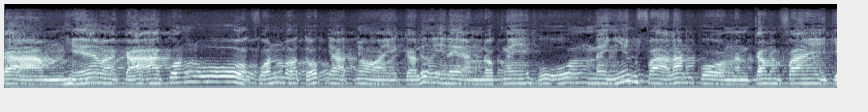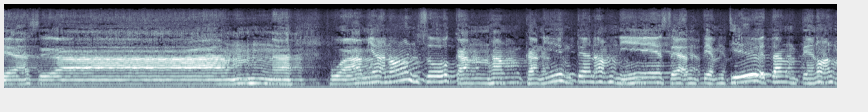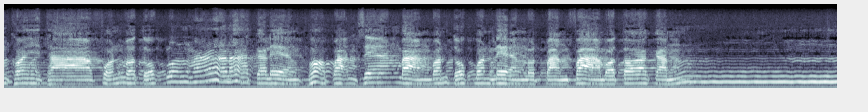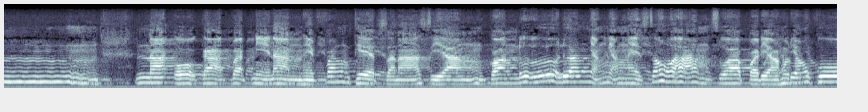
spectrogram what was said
กามเหียมากากวงลูก ฝนบ่ตกหยาดย่อยกะเลยแรงดอกไงพวงได้ยินฟ้าลันปวงนั่นกำไฟแก่เสือ เมียนอนสู้กันหำขันยิงแต่น้ำหนีแสนเต็มที่ตั้งแต่นอนคอยทาฝนบ่ตกลงมาหน้ากะแลงพ่อปานแสงบางบอนตกบอนแรงลดปานฟ้าบ่ต่อกัน ณโอกาสบัดนี้นั่นให้ฟังเทศนาเสียง ก่อนหรือเรื่องอย่างอย่างให้สว่าง สวประเดียวเดียวคู่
